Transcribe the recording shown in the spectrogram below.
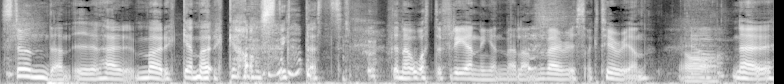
stunden i det här mörka, mörka avsnittet. den här återföreningen mellan Varys och Tyrion. Ja. När,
